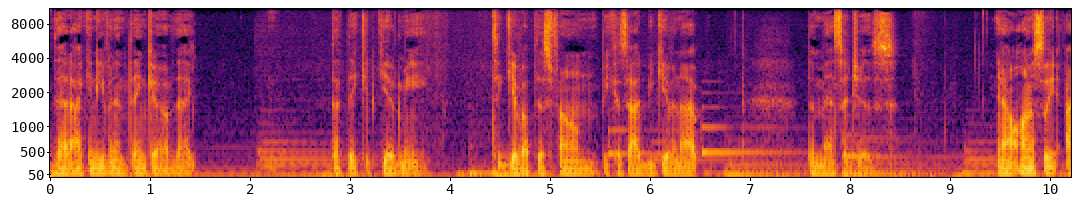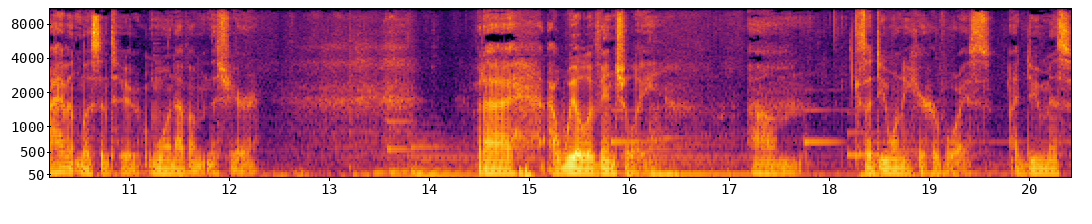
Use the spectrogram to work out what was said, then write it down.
that I can even think of that that they could give me to give up this phone because I'd be giving up the messages. Now, honestly, I haven't listened to one of them this year, but I I will eventually, because um, I do want to hear her voice. I do miss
